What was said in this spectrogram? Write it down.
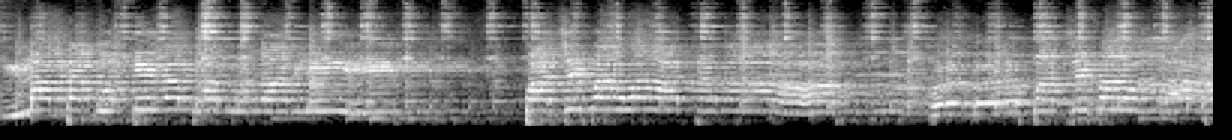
माता कुस्तीला बोलू लागली. पाची बावात खरोखर पाची बावा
